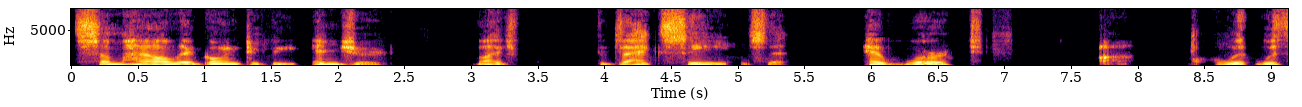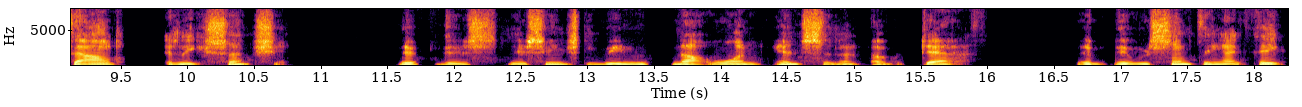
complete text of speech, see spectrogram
Somehow they're going to be injured by the vaccines that have worked uh, with, without an exception. There, there's, there seems to be not one incident of death. There, there was something, I think,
